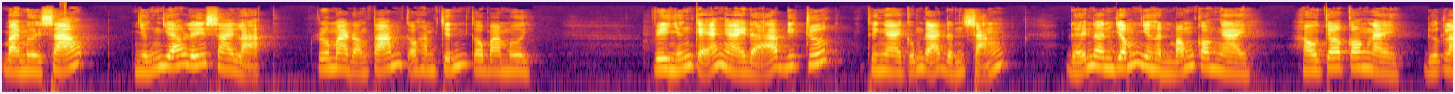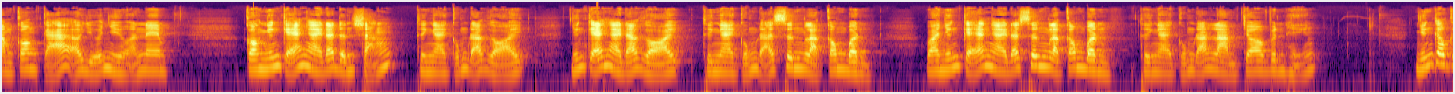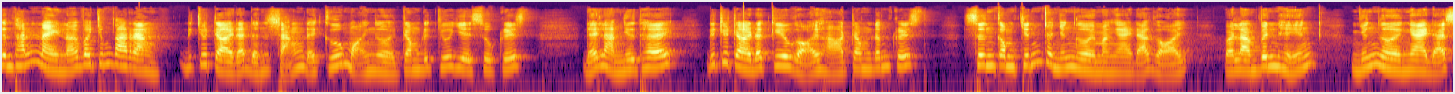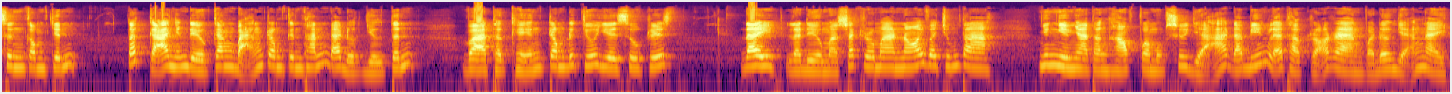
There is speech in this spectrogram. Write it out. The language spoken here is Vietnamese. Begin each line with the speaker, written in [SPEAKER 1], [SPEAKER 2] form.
[SPEAKER 1] Bài 16 Những giáo lý sai lạc Roma đoạn 8 câu 29 câu 30 Vì những kẻ Ngài đã biết trước, thì Ngài cũng đã định sẵn, để nên giống như hình bóng con Ngài hầu cho con này được làm con cả ở giữa nhiều anh em. Còn những kẻ Ngài đã định sẵn, thì Ngài cũng đã gọi. Những kẻ Ngài đã gọi, thì Ngài cũng đã xưng là công bình. Và những kẻ Ngài đã xưng là công bình, thì Ngài cũng đã làm cho vinh hiển. Những câu kinh thánh này nói với chúng ta rằng Đức Chúa Trời đã định sẵn để cứu mọi người trong Đức Chúa Giêsu Christ. Để làm như thế, Đức Chúa Trời đã kêu gọi họ trong Đấng Christ, xưng công chính cho những người mà Ngài đã gọi và làm vinh hiển những người Ngài đã xưng công chính. Tất cả những điều căn bản trong Kinh Thánh đã được dự tính và thực hiện trong Đức Chúa Giêsu Christ. Đây là điều mà sách Roma nói với chúng ta, nhưng nhiều nhà thần học và mục sư giả đã biến lẽ thật rõ ràng và đơn giản này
